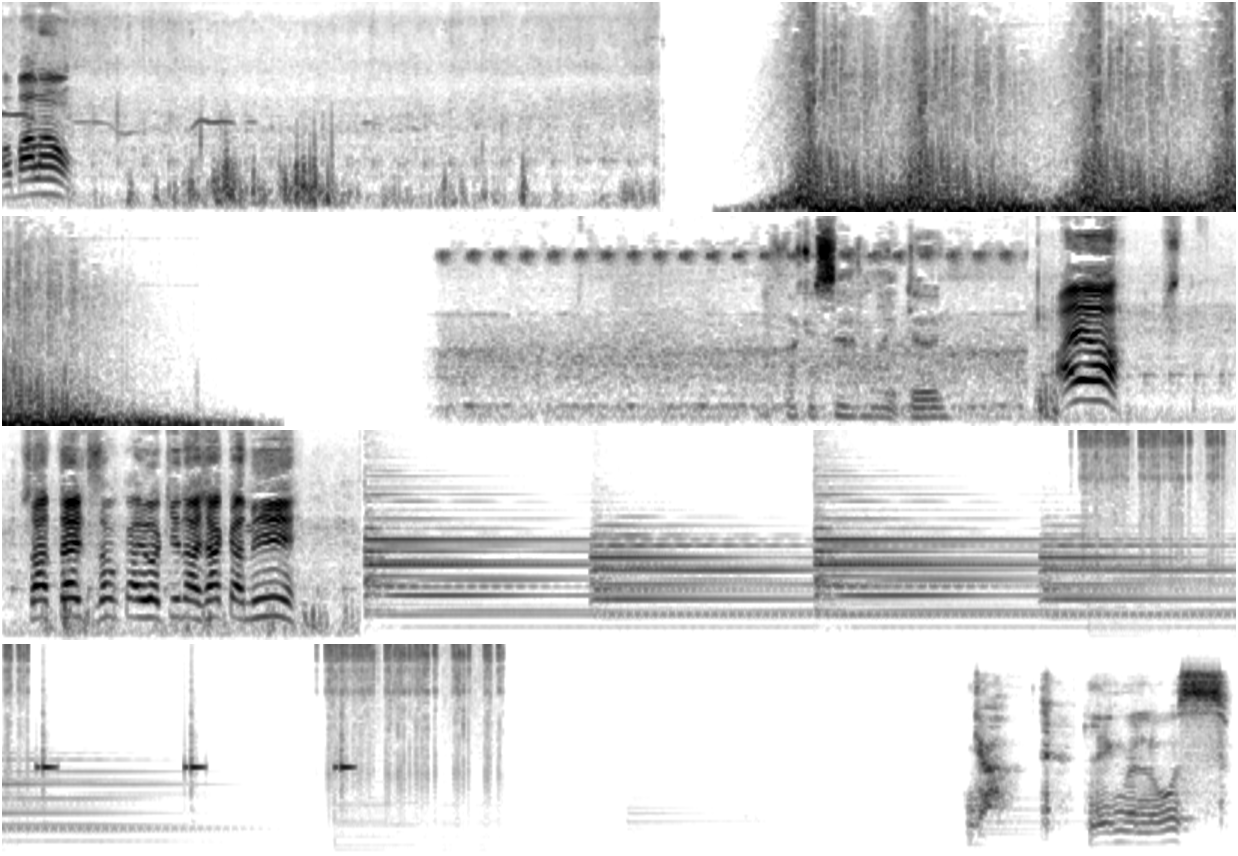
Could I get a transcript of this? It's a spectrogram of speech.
Olha o balão. Fucking satellite, dude. Aí, ó. Satélitezão caiu aqui na Jacamim. Los.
